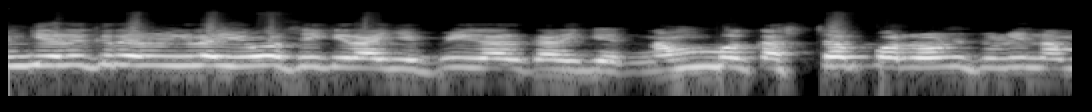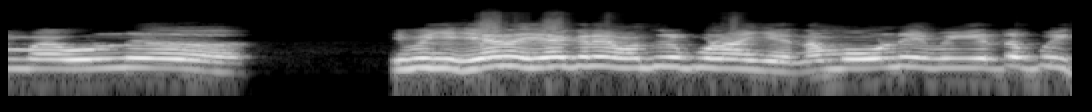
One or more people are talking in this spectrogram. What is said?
இங்க இருக்கிறவங்களே யோசிக்கிறாங்க பீகார்காரங்க நம்ம கஷ்டப்படுறோம்னு சொல்லி நம்ம ஒண்ணு இவங்க ஏன்னா ஏற்கனவே வந்துட்டு போனாங்க. நம்ம ஒண்ணு இவங்ககிட்ட போய்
